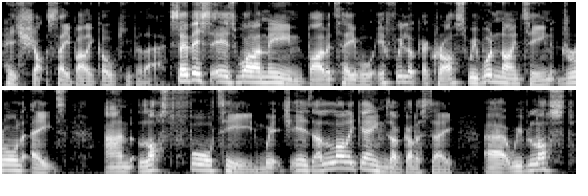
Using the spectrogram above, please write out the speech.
his shot saved by the goalkeeper there. So this is what I mean by the table. If we look across, we've won 19, drawn 8, and lost 14, which is a lot of games, I've got to say. Uh, we've lost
